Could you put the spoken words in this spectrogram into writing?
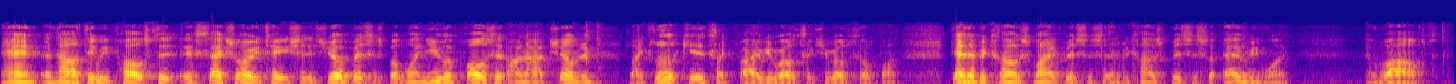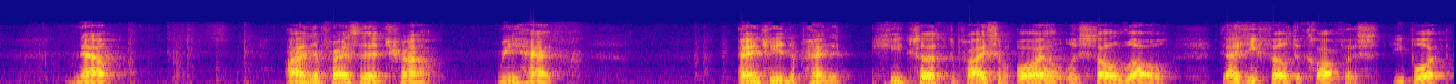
And another thing we posted is sexual orientation is your business, but when you impose it on our children, like little kids, like five year olds, six year olds, so forth, then it becomes my business and it becomes business for everyone involved. Now, under President Trump, we had energy independent. He took the price of oil was so low that he filled the coffers. He bought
